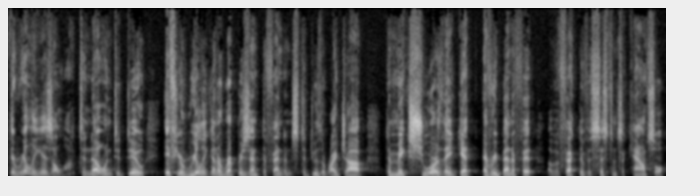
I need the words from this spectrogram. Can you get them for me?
There really is a lot to know and to do if you're really going to represent defendants to do the right job, to make sure they get every benefit of effective assistance of counsel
